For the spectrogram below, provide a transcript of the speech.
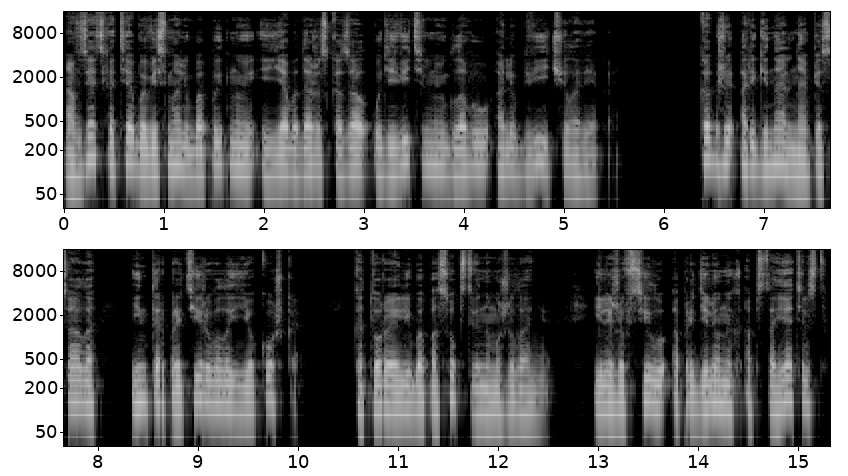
А взять хотя бы весьма любопытную и, я бы даже сказал, удивительную главу о любви человека. Как же оригинально описала и интерпретировала ее кошка, которая либо по собственному желанию, или же в силу определенных обстоятельств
